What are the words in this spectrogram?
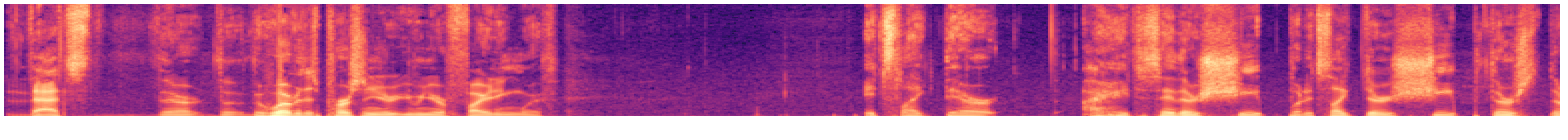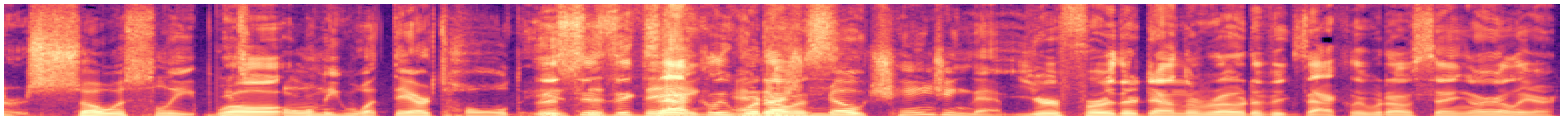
that's their the, the, whoever this person you're even you're fighting with. It's like they're I hate to say they're sheep, but it's like they're sheep. They're they're so asleep. It's Well, only what they are told. this is, is exactly thing, what I there's was- No changing them. You're further down the road of exactly what I was saying earlier.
